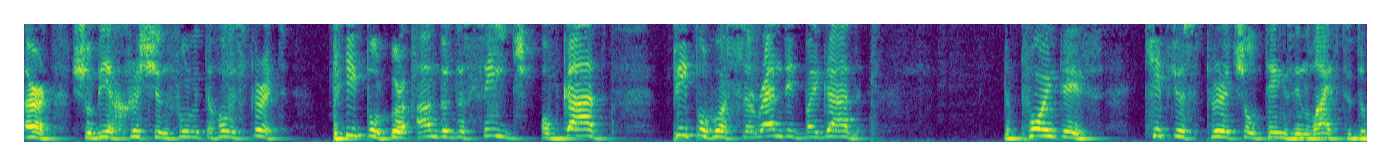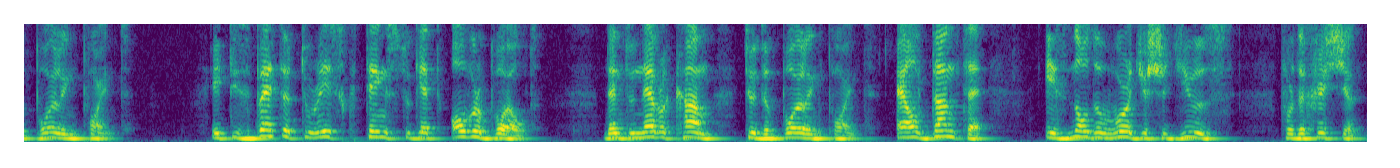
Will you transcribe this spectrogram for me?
earth should be a Christian full with the Holy Spirit. People who are under the siege of God. People who are surrendered by God. The point is, Keep your spiritual things in life to the boiling point. It is better to risk things to get overboiled than to never come to the boiling point. El dente is not the word you should use for the Christian.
